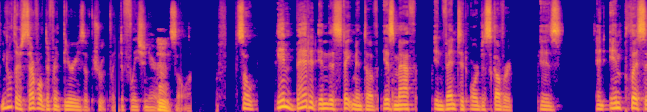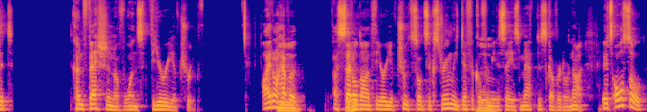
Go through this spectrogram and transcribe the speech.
You know, there's several different theories of truth, like deflationary Hmm. and so on. So embedded in this statement of is math invented or discovered is an implicit confession of one's theory of truth. I don't have a, a settled on theory of truth, so it's extremely difficult for Mm. me to say is math discovered or not. It's also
